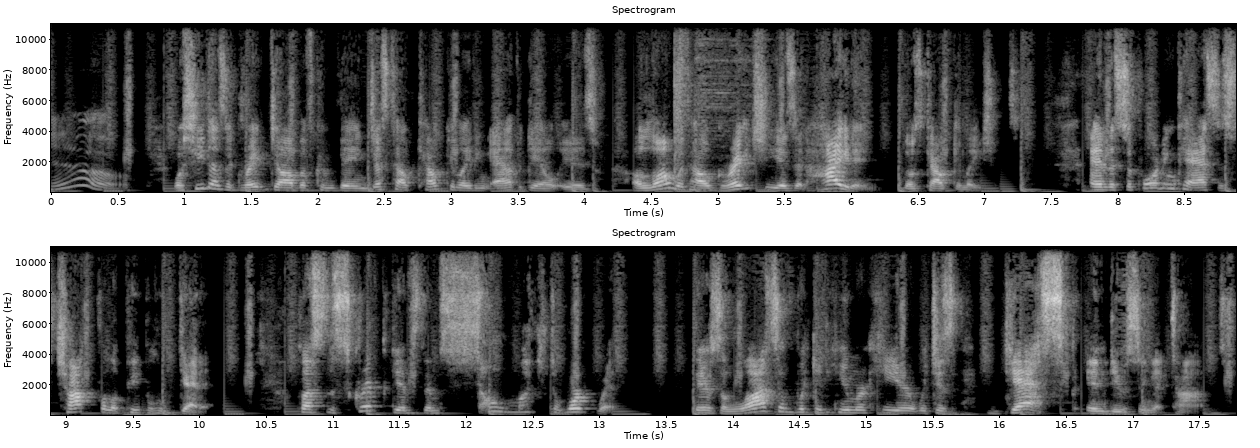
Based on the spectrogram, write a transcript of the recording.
No. Well, she does a great job of conveying just how calculating Abigail is, along with how great she is at hiding those calculations. And the supporting cast is chock full of people who get it. Plus, the script gives them so much to work with. There's lots of wicked humor here, which is gasp inducing at times.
